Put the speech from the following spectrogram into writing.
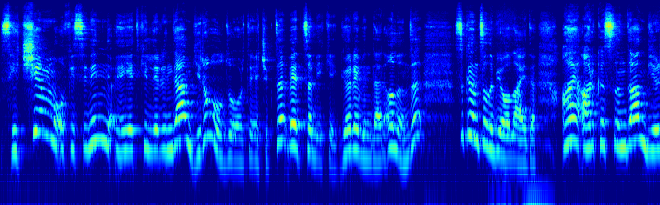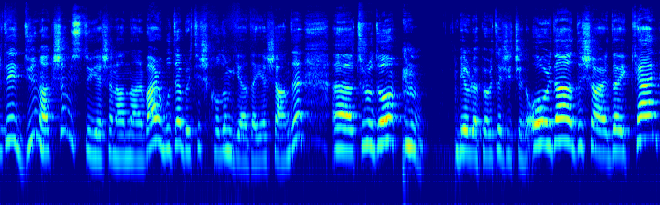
seçim ofisinin yetkililerinden biri olduğu ortaya çıktı ve tabii ki görevinden alındı. Sıkıntılı bir olaydı. Ay arkasından bir de dün akşamüstü yaşananlar var. Bu da British Columbia'da yaşandı. Ee, Trudeau bir röportaj için orada dışarıdayken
